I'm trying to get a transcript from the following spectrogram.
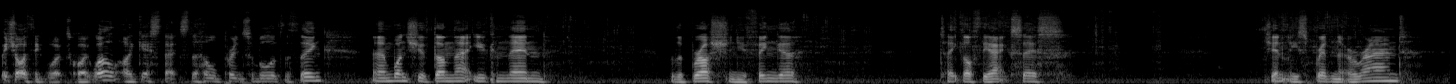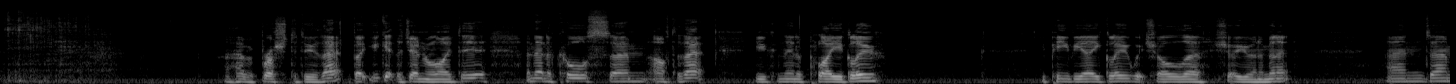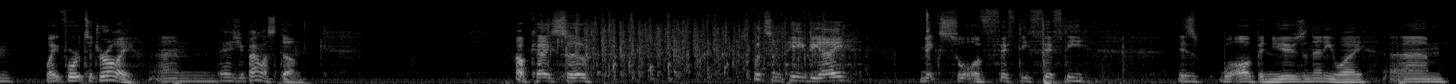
which I think works quite well. I guess that's the whole principle of the thing. And once you've done that you can then with a brush and your finger take off the excess gently spreading it around I have a brush to do that but you get the general idea. And then of course um, after that you can then apply your glue your PVA glue which I'll uh, show you in a minute. And um, wait for it to dry. And there's your ballast done. Okay so with some PVA mixed sort of 50-50 is what I've been using anyway. Um,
